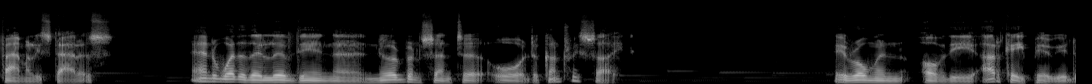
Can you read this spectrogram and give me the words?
family status, and whether they lived in an urban center or the countryside. A Roman of the Archaic period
